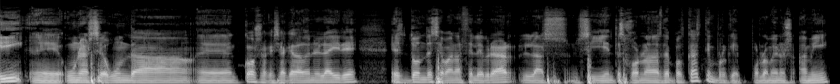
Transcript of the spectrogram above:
Y eh, una segunda eh, cosa que se ha quedado en el aire es dónde se van a celebrar las siguientes jornadas de podcasting, porque por lo menos a mí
